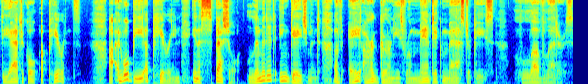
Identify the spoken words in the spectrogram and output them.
theatrical appearance. I will be appearing in a special limited engagement of A.R. Gurney's romantic masterpiece, Love Letters,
